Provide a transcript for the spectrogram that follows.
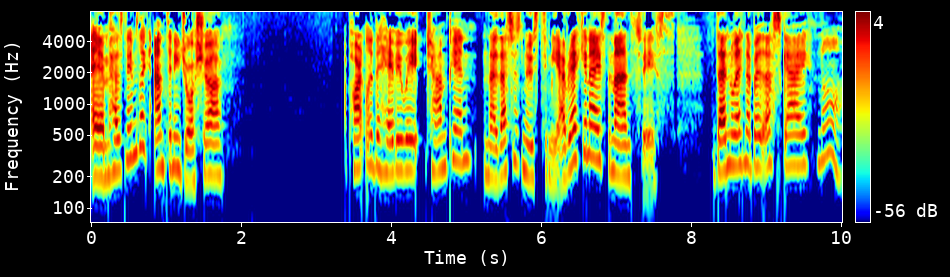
Um, his name's like Anthony Joshua. Apparently, the heavyweight champion. Now, this is news to me. I recognise the man's face. Didn't about this guy. No.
